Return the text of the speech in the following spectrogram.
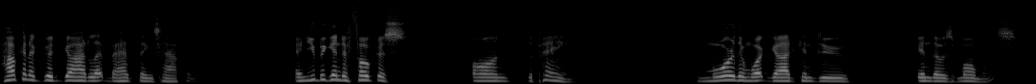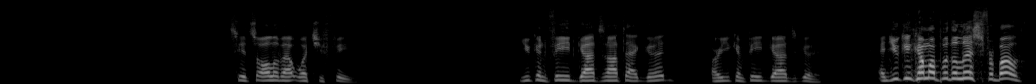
How can a good God let bad things happen? And you begin to focus on the pain more than what God can do in those moments. See, it's all about what you feed. You can feed God's not that good, or you can feed God's good. And you can come up with a list for both,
